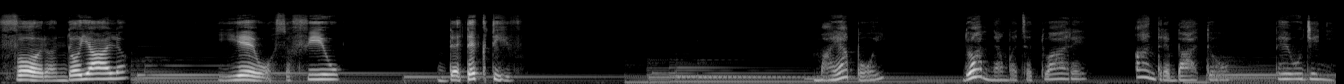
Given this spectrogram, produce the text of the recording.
Fără îndoială, eu o să fiu detectiv. Mai apoi, doamna învățătoare a întrebat-o pe Eugenie,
